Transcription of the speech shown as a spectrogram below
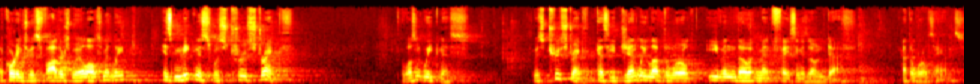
according to his Father's will, ultimately. His meekness was true strength. It wasn't weakness, it was true strength because he gently loved the world even though it meant facing his own death at the world's hands.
